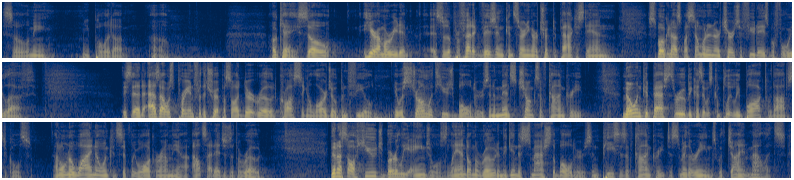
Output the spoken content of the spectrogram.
so let me let me pull it up uh-oh okay so here i'm going to read it this was a prophetic vision concerning our trip to pakistan spoken to us by someone in our church a few days before we left they said, As I was praying for the trip, I saw a dirt road crossing a large open field. It was strewn with huge boulders and immense chunks of concrete. No one could pass through because it was completely blocked with obstacles. I don't know why no one can simply walk around the uh, outside edges of the road. Then I saw huge burly angels land on the road and begin to smash the boulders and pieces of concrete to smithereens with giant mallets.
